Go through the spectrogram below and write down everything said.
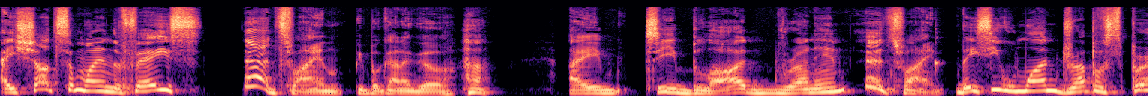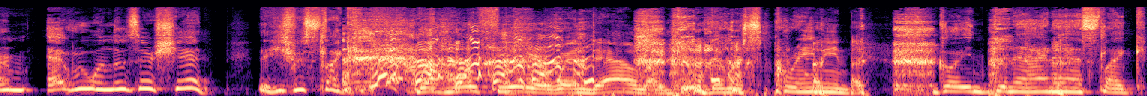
I shot someone in the face. That's fine. People kind of go, huh. I see blood running. That's fine. They see one drop of sperm. Everyone lose their shit. It's just like the whole theater went down. Like they were screaming, going bananas. Like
